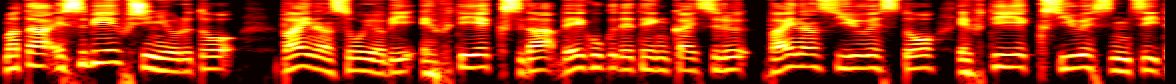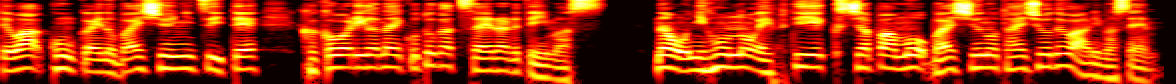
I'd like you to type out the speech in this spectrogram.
また SBF 氏によると、バイナンス及び FTX が米国で展開するバイナンス US と FTXUS については今回の買収について関わりがないことが伝えられています。なお日本の FTX ジャパンも買収の対象ではありません。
